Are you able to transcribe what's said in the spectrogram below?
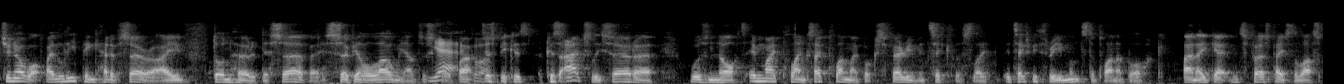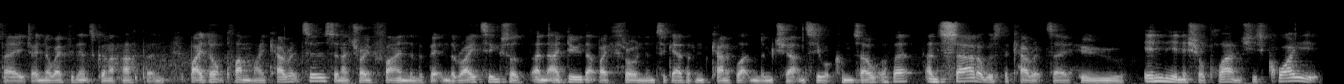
Do you know what? By leaping ahead of Sarah, I've done her a disservice. So if you'll allow me, I'll just yeah, go back. Go just because, because actually Sarah was not in my plan. Because I plan my books very meticulously. It takes me three months to plan a book, and I get it's first page to last page. I know everything's going to happen, but I don't plan my characters, and I try and find them a bit in the writing. So, and I do that by throwing them together and kind of letting them chat and see what comes out of it. And Sarah was the character who, in the initial plan, she's quite,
